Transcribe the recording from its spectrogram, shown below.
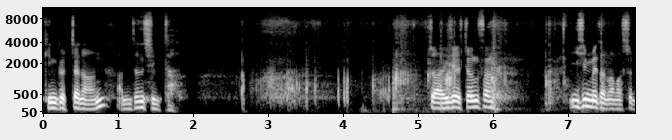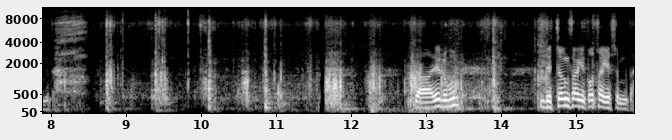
긴급재난 안전 쉼터. 자, 이제 정상 20m 남았습니다. 자, 여러분. 이제 정상에 도착했습니다.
